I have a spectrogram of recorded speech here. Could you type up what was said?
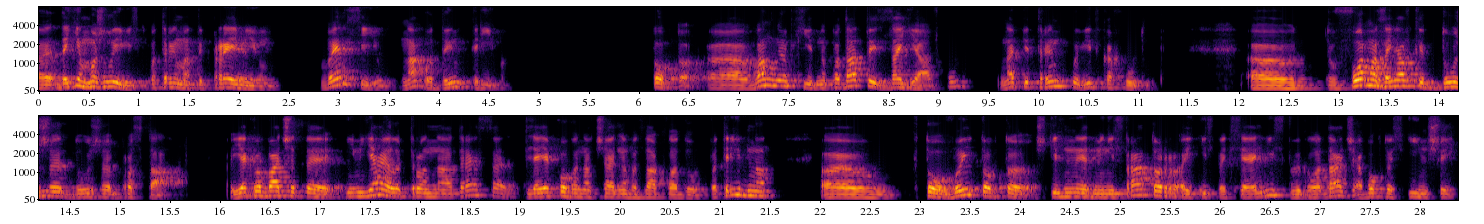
е, дає можливість отримати преміум версію на один рік. Тобто, е, вам необхідно подати заявку на підтримку від Kahoot. Форма заявки дуже дуже проста. Як ви бачите, ім'я, електронна адреса, для якого навчального закладу потрібно, хто ви, тобто шкільний адміністратор, it спеціаліст викладач або хтось інший.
